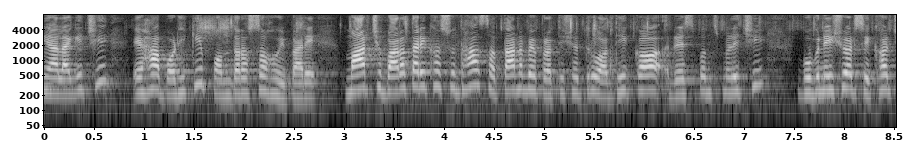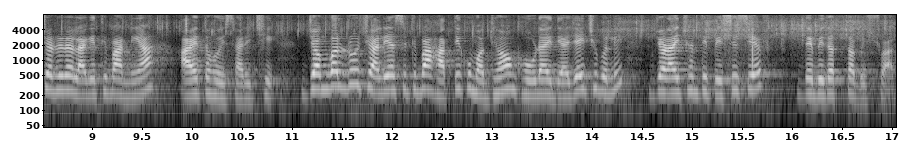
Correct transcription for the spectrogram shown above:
ନିଆଁ ଲାଗିଛି ଏହା ବଢ଼ିକି ପନ୍ଦରଶହ ହୋଇପାରେ ମାର୍ଚ୍ଚ ବାର ତାରିଖ ସୁଦ୍ଧା ସତାନବେ ପ୍ରତିଶତରୁ ଅଧିକ ରେସ୍ପନ୍ସ ମିଳିଛି ଭୁବନେଶ୍ୱର ଶିଖରଚଣ୍ଡୀରେ ଲାଗିଥିବା ନିଆଁ ଆୟତ୍ତ ହୋଇସାରିଛି ଜଙ୍ଗଲରୁ ଚାଲି ଆସିଥିବା ହାତୀକୁ ମଧ୍ୟ ଘଉଡ଼ାଇ ଦିଆଯାଇଛି ବୋଲି ଜଣାଇଛନ୍ତି ପିସିସିଏଫ୍ ଦେବୀଦତ୍ତ ବିଶ୍ୱାଳ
